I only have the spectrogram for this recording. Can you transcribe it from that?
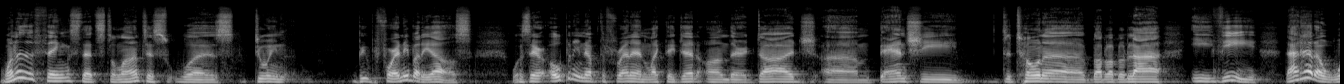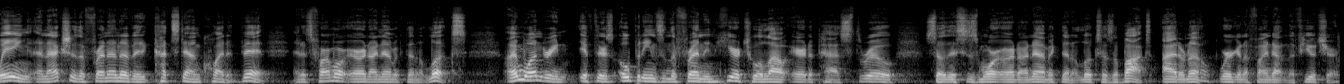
One of the things that Stellantis was doing before anybody else was they're opening up the front end like they did on their Dodge um, Banshee Daytona, blah, blah, blah, blah, EV, that had a wing, and actually the front end of it cuts down quite a bit, and it's far more aerodynamic than it looks. I'm wondering if there's openings in the front end here to allow air to pass through, so this is more aerodynamic than it looks as a box. I don't know. We're going to find out in the future.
